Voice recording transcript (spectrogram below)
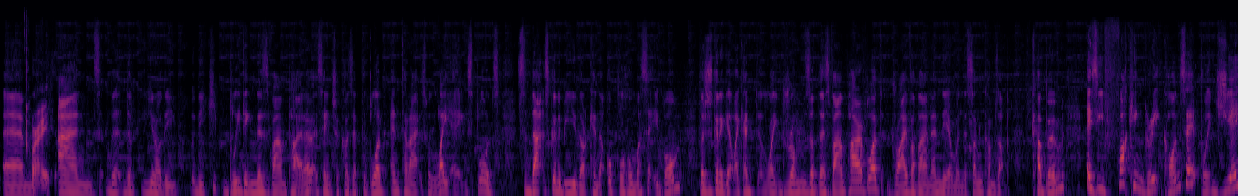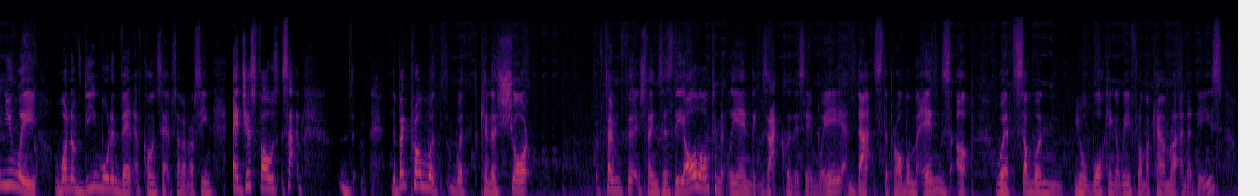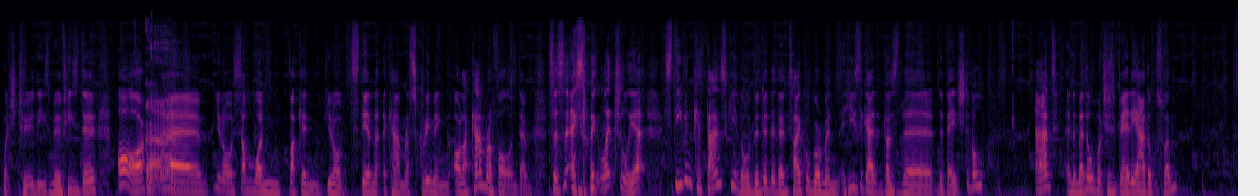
Um, Right. And the, the you know they they keep bleeding this vampire out essentially because if the blood interacts with light, it explodes. So that's going to be their kind of Oklahoma City bomb. They're just going to get like a like drums of this vampire blood, drive a van in there, and when the sun comes up, kaboom! Is a fucking great concept. Like genuinely one of the more inventive concepts I've ever seen. It just falls. Sa- The big problem with with kind of short found footage things is they all ultimately end exactly the same way and that's the problem. It ends up with someone you know walking away from a camera in a daze which two of these movies do or um, you know someone fucking you know staring at the camera screaming or a camera falling down. So it's, it's like literally it. Steven Kostanski though the dude that did Psycho Goreman he's the guy that does the the vegetable ad in the middle which is very adult swim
